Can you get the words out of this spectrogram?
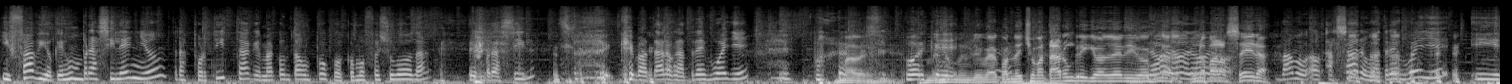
Y Fabio, que es un brasileño, transportista, que me ha contado un poco cómo fue su boda en Brasil, que mataron a tres bueyes. Madre mía. Porque- Cuando he dicho mataron, creí que iba a ser digo, No, una, no, no, una no. balacera. Vamos, asaron a tres bueyes y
